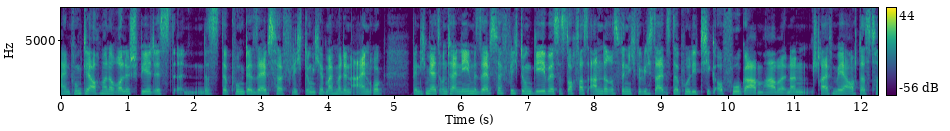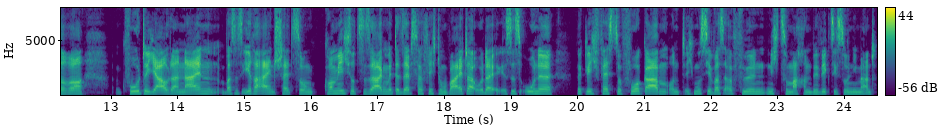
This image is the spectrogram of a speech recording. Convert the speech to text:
Ein Punkt, der auch mal eine Rolle spielt, ist äh, das, der Punkt der Selbstverpflichtung. Ich habe manchmal den Eindruck, wenn ich mir als Unternehmen eine Selbstverpflichtung gebe, ist es doch was anderes, wenn ich wirklich seitens der Politik auch Vorgaben habe. Dann streifen wir ja auch das Terrain Quote ja oder nein. Was ist Ihre Einschätzung? Komme ich sozusagen mit der Selbstverpflichtung weiter oder ist es ohne wirklich feste Vorgaben und ich muss hier was erfüllen, nicht zu machen? Bewegt sich so niemand?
